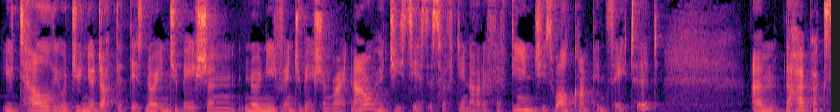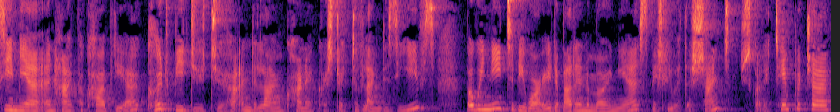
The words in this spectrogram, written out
You tell your junior doc that there's no intubation, no need for intubation right now. Her GCS is 15 out of 15. She's well compensated. Um, the hypoxemia and hypocarbia could be due to her underlying chronic restrictive lung disease, but we need to be worried about an pneumonia, especially with a shunt. She's got a temperature,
